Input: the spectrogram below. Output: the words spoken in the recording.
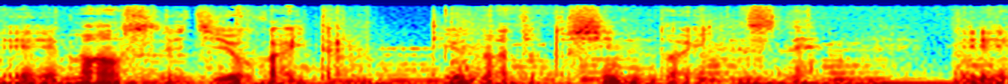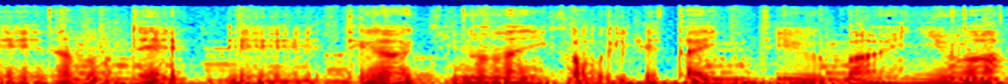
えマウスで字を書いたりっていうのはちょっとしんどいですね。えー、なので、えー、手書きの何かを入れたいっていう場合には、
